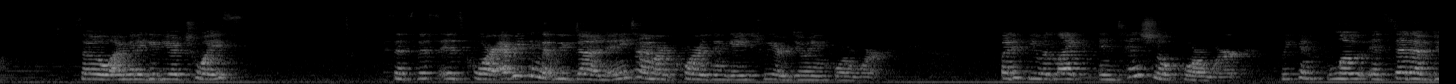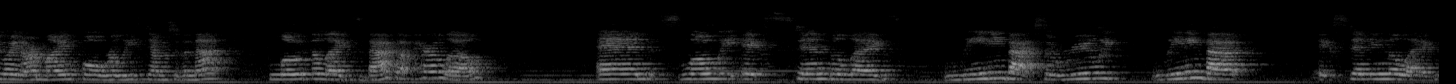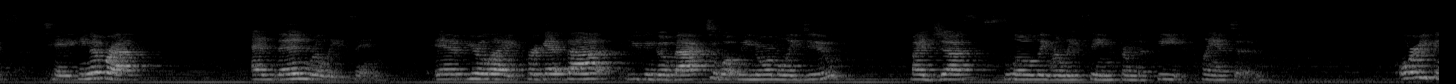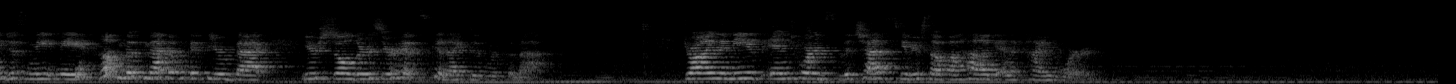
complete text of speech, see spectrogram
So I'm going to give you a choice. Since this is core, everything that we've done, anytime our core is engaged, we are doing core work. But if you would like intentional core work, we can float, instead of doing our mindful release down to the mat, float the legs back up parallel and slowly extend the legs, leaning back. So really leaning back, extending the legs, taking a breath, and then releasing. If you're like, forget that, you can go back to what we normally do by just slowly releasing from the feet planted. Or you can just meet me on the mat with your back, your shoulders, your hips connected with the mat. Drawing the knees in towards the chest, give yourself a hug and a kind word.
